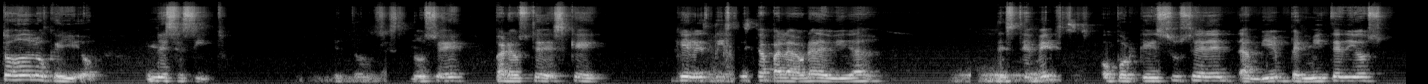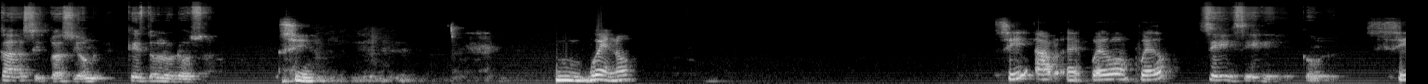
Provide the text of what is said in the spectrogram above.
todo lo que yo necesito. Entonces, no sé para ustedes qué, qué les dice esta palabra de vida de este mes o por qué suceden también, permite Dios cada situación que es dolorosa. Sí. Bueno. Sí, eh, ¿puedo? ¿Puedo? Sí, sí. Sí,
